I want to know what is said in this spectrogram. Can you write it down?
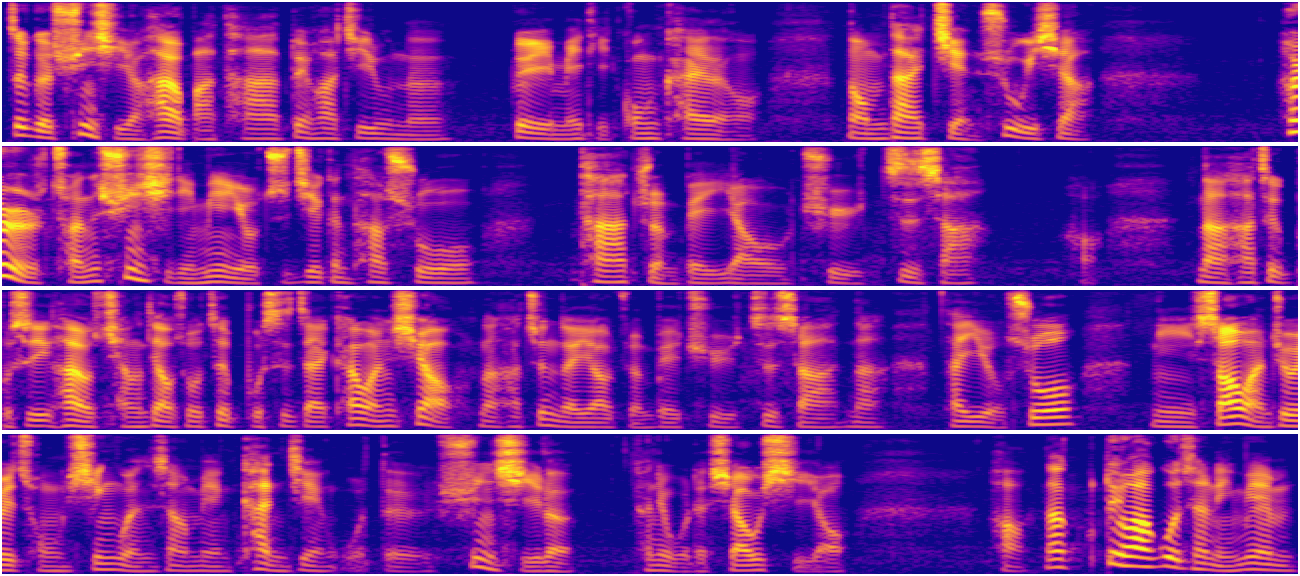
这个讯息啊，他要把他对话记录呢对媒体公开了哦。那我们大概简述一下，赫尔传的讯息里面有直接跟他说。他准备要去自杀，好，那他这个不是，他有强调说这不是在开玩笑，那他真的要准备去自杀，那他有说你稍晚就会从新闻上面看见我的讯息了，看见我的消息哦。好，那对话过程里面，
